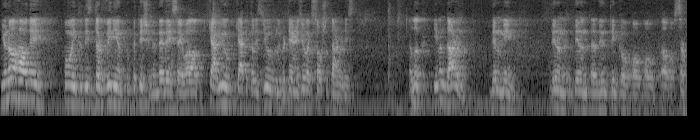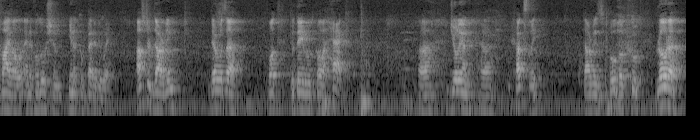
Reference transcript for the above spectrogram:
You know how they point to this Darwinian competition, and then they say, well, you capitalists, you libertarians, you're like social Darwinists. And look, even Darwin didn't mean, didn't, didn't, uh, didn't think of, of, of, of survival and evolution in a competitive way. After Darwin, there was a, what today we would call a hack, uh, Julian uh, Huxley, Darwin's bulldog, who wrote, a,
